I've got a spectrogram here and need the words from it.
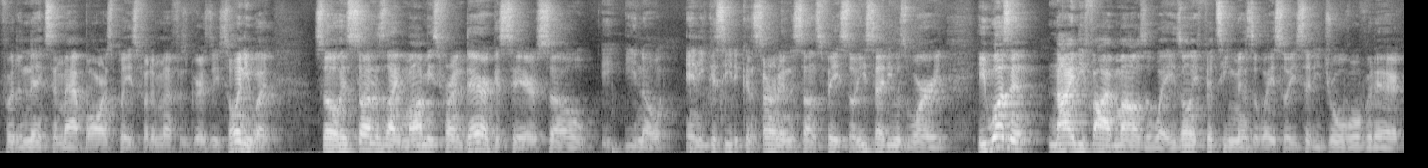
for the Knicks, and Matt Barnes plays for the Memphis Grizzlies. So anyway, so his son is like, "Mommy's friend Derek is here." So you know, and he could see the concern in his son's face. So he said he was worried. He wasn't 95 miles away. He's only 15 minutes away. So he said he drove over there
